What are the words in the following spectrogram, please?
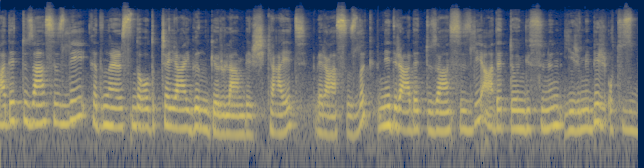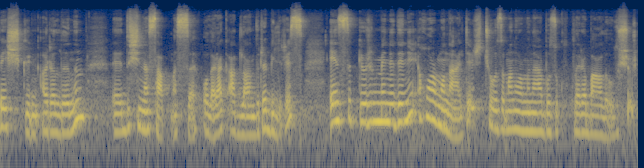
Adet düzensizliği kadınlar arasında oldukça yaygın görülen bir şikayet ve rahatsızlık. Nedir adet düzensizliği? Adet döngüsünün 21-35 gün aralığının e, dışına sapması olarak adlandırabiliriz. En sık görülme nedeni hormonaldir. Çoğu zaman hormonal bozukluklara bağlı oluşur.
